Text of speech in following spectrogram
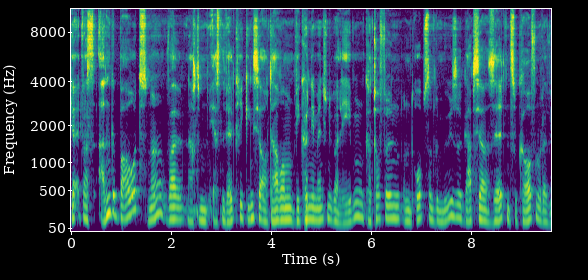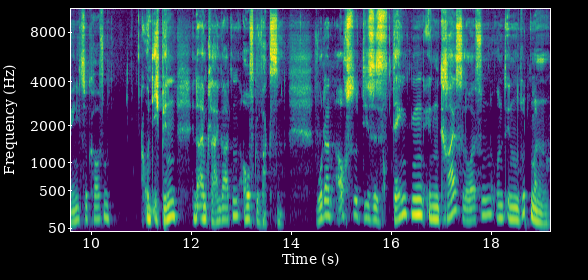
ja etwas angebaut, ne? weil nach dem Ersten Weltkrieg ging es ja auch darum, wie können die Menschen überleben. Kartoffeln und Obst und Gemüse gab es ja selten zu kaufen oder wenig zu kaufen. Und ich bin in einem Kleingarten aufgewachsen, wo dann auch so dieses Denken in Kreisläufen und in Rhythmen,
